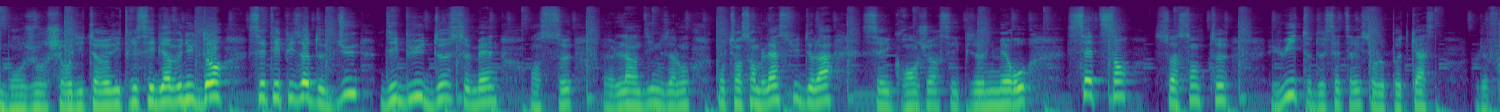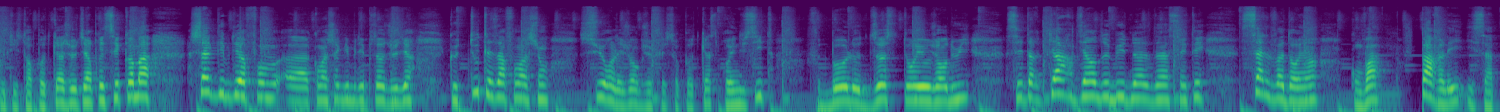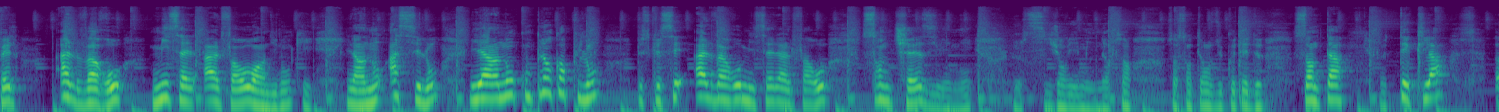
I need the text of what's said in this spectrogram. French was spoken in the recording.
Bonjour chers auditeurs et auditrices et bienvenue dans cet épisode du début de semaine. En ce euh, lundi, nous allons continuer ensemble la suite de la série Grand Joueur. C'est l'épisode numéro 768 de cette série sur le podcast le Foot Histoire Podcast. Je tiens à préciser, comme à chaque début euh, comme à chaque début d'épisode, je veux dire que toutes les informations sur les joueurs que je fais sur le podcast proviennent du site Football The Story aujourd'hui. C'est un gardien de but de la nationalité salvadorien qu'on va parler. Il s'appelle Alvaro Misael Alfaro. Hein, dis donc, il, a un nom assez long. Il a un nom complet encore plus long puisque c'est Alvaro Misael Alfaro Sanchez. Il est né le 6 janvier 1971 du côté de Santa Tecla.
